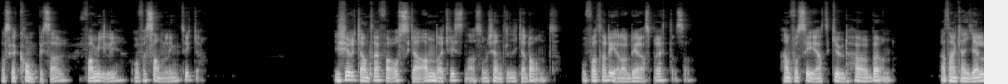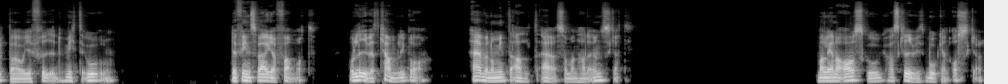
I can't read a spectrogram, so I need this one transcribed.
Vad ska kompisar, familj och församling tycka? I kyrkan träffar Oskar andra kristna som känt likadant och får ta del av deras berättelser. Han får se att Gud hör bön, att han kan hjälpa och ge frid mitt i oron. Det finns vägar framåt och livet kan bli bra, även om inte allt är som man hade önskat. Malena Alskog har skrivit boken Oscar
